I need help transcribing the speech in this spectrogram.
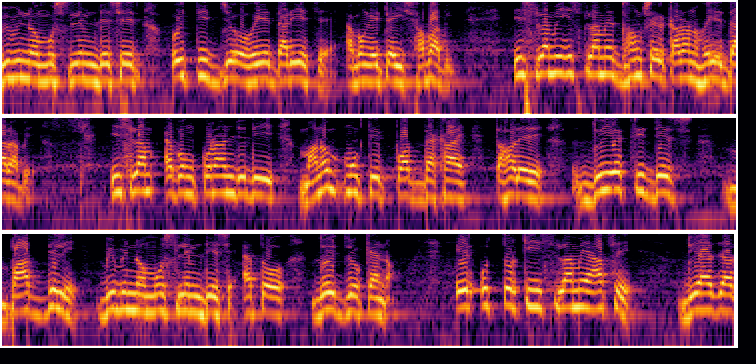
বিভিন্ন মুসলিম দেশের ঐতিহ্য হয়ে দাঁড়িয়েছে এবং এটাই স্বাভাবিক। ইসলামী ইসলামের ধ্বংসের কারণ হয়ে দাঁড়াবে। ইসলাম এবং কোরআন যদি মানব মুক্তির পথ দেখায়, তাহলে দুই একটি দেশ বাদ দিলে বিভিন্ন মুসলিম দেশ এত দরিদ্র কেন? এর উত্তর কি ইসলামে আছে? দুই হাজার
